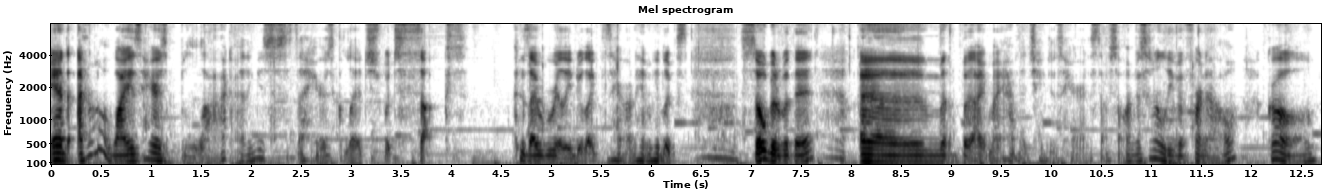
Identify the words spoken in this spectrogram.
And I don't know why his hair is black. I think it's just the hair's glitch, which sucks because I really do like this hair on him. He looks so good with it. Um, but I might have to change his hair and stuff. So I'm just gonna leave it for now. Girl,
